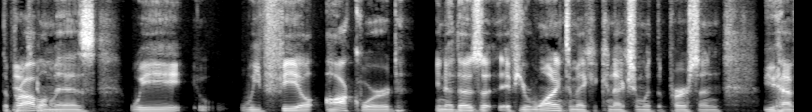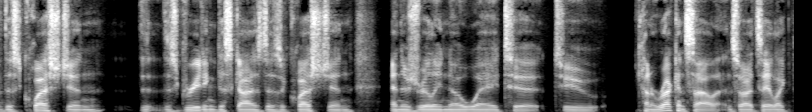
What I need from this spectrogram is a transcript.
the problem is we, we feel awkward. You know those if you're wanting to make a connection with the person you have this question this greeting disguised as a question and there's really no way to to kind of reconcile it. And so i'd say like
